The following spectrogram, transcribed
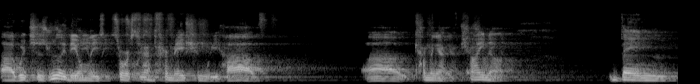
uh, which is really the only source of information we have uh, coming out of China, then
